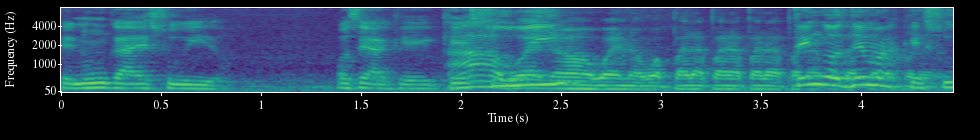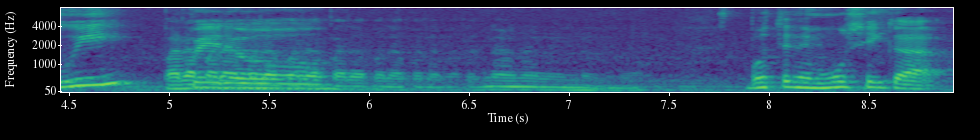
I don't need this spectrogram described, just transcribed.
que nunca he subido. O sea, que, que ah, subí. bueno, bueno, para, para, para. para, tengo para, temas para, que subí, Para, para, pero. para, para, para, para, para, para. No, no, no, no, no. ¿Vos tenés música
